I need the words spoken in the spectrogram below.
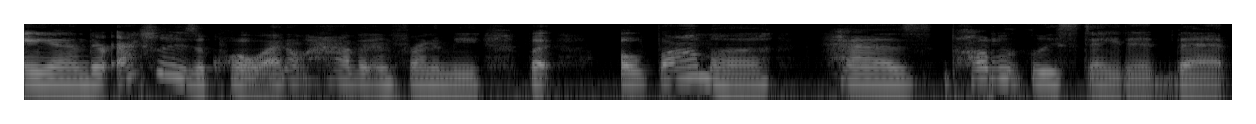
And there actually is a quote, I don't have it in front of me, but Obama has publicly stated that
